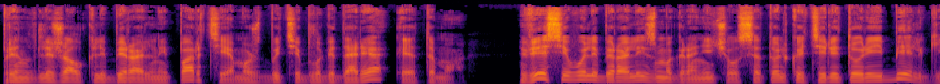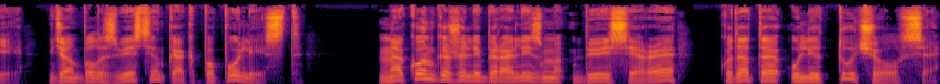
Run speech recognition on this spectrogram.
принадлежал к либеральной партии, а может быть и благодаря этому, весь его либерализм ограничился только территорией Бельгии, где он был известен как популист. На Конго же либерализм Бюэсере куда-то улетучивался,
